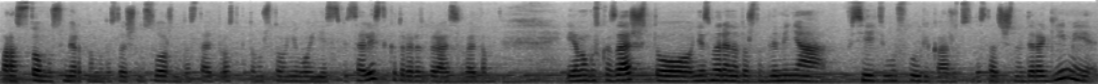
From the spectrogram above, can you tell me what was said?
простому смертному достаточно сложно достать, просто потому что у него есть специалисты, которые разбираются в этом. И я могу сказать, что несмотря на то, что для меня все эти услуги кажутся достаточно дорогими,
